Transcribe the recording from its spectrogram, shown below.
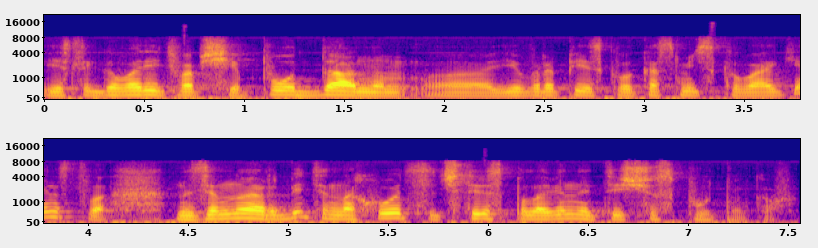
если говорить вообще по данным э, Европейского космического агентства, на земной орбите находится 4,5 тысячи спутников,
